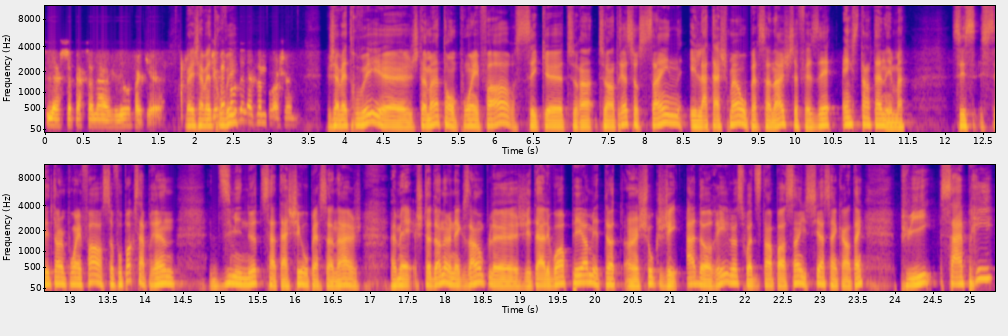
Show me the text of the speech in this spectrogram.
ce personnage-là. Fait que, ben, j'avais trouvé. J'avais trouvé euh, justement ton point fort, c'est que tu, tu entrais sur scène et l'attachement au personnage se faisait instantanément. C'est un point fort. Ça, faut pas que ça prenne dix minutes s'attacher au personnage. Euh, mais je te donne un exemple. Euh, j'étais allé voir PA Méthode, un show que j'ai adoré, là, soit dit en passant, ici à Saint-Quentin. Puis, ça a pris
